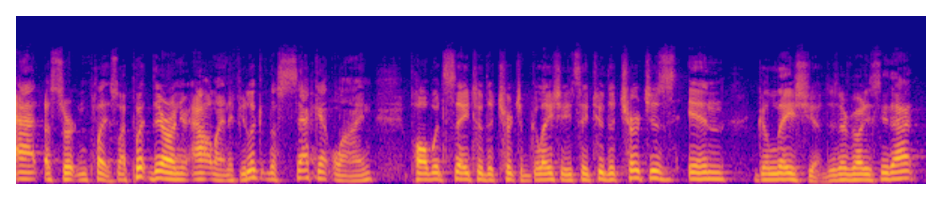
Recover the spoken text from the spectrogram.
at a certain place. So I put there on your outline. If you look at the second line, Paul would say to the church of Galatia, he'd say to the churches in Galatia. Does everybody see that?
